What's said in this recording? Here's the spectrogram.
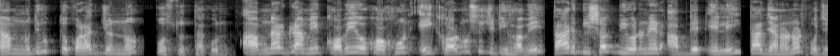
নাম নথিভুক্ত করার জন্য প্রস্তুত থাকুন। আপনার গ্রামে কবে ও কখন এই কর্মসূচিটি হবে তার বিশদ বিবরণের আপডেট এলেই তা জানানোর প্রচেষ্টা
